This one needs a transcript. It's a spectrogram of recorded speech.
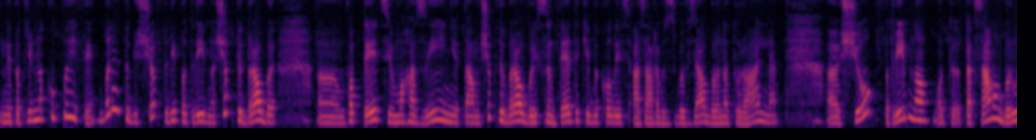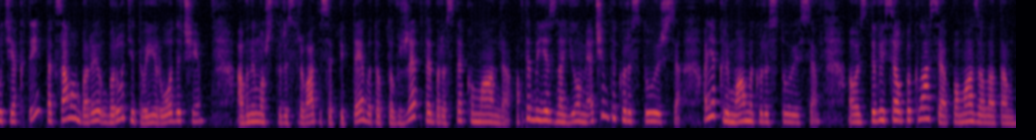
Не потрібно купити. Бери тобі, що тобі потрібно, що б ти брав би е, в аптеці, в магазині, там, що б ти брав би із синтетики би колись, а зараз би взяв би натуральне. Е, що потрібно, от так само беруть, як ти, так само беруть і твої родичі, а вони можуть зареєструватися під тебе, тобто вже в тебе росте команда, а в тебе є знайомі, а чим ти користуєшся, а я кремами користуюся. Ось дивися, опеклася, помазала там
